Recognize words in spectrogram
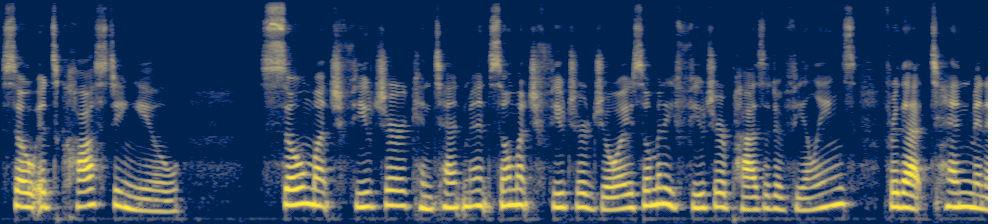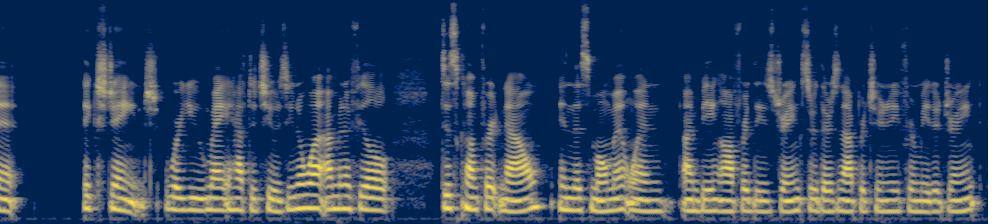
So it's costing you so much future contentment, so much future joy, so many future positive feelings for that 10 minute exchange where you may have to choose, you know what, I'm going to feel discomfort now in this moment when I'm being offered these drinks or there's an opportunity for me to drink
